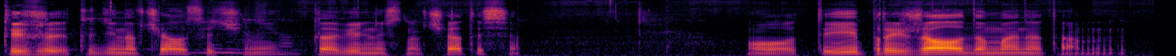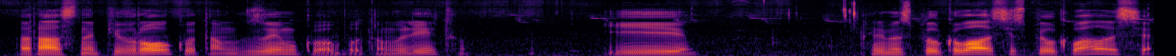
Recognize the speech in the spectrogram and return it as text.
Ти вже тоді навчалася чи ні? Та, вільнюсь навчатися. От. І приїжджала до мене там раз на півроку, там взимку або там влітку. І ми спілкувалися, спілкувалися.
